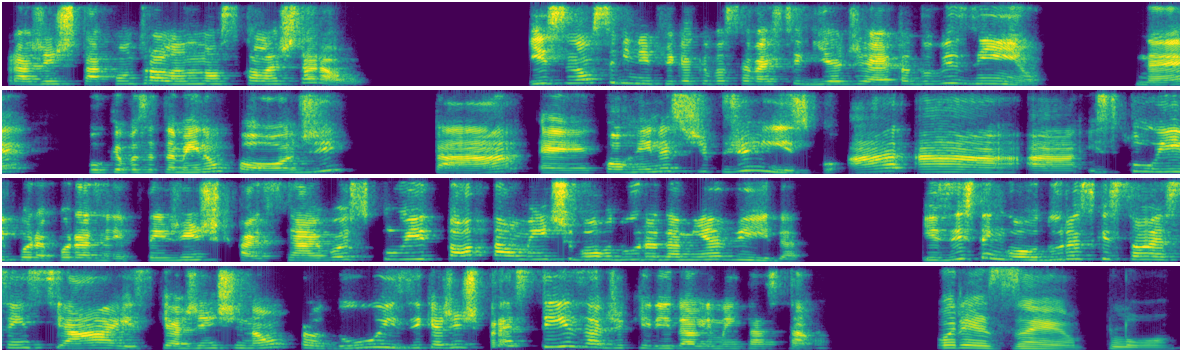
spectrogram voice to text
para a gente estar tá controlando nosso colesterol. Isso não significa que você vai seguir a dieta do vizinho, né? Porque você também não pode estar tá, é, correndo esse tipo de risco. A, a, a excluir, por, por exemplo, tem gente que faz assim, ah, eu vou excluir totalmente gordura da minha vida. Existem gorduras que são essenciais, que a gente não produz e que a gente precisa adquirir da alimentação. Por exemplo,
